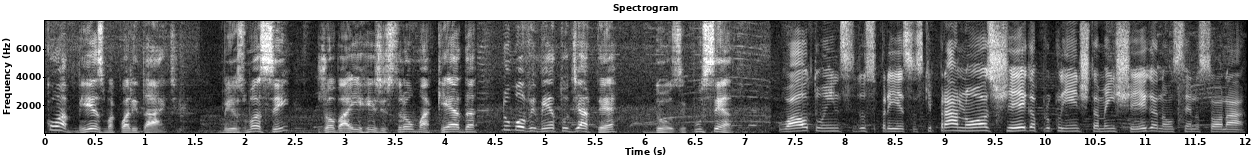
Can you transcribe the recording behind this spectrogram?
com a mesma qualidade. Mesmo assim, Jobaí registrou uma queda no movimento de até 12%. O alto índice dos preços, que para nós chega, para o cliente também chega, não sendo só na,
